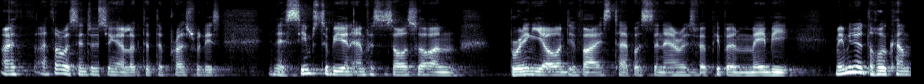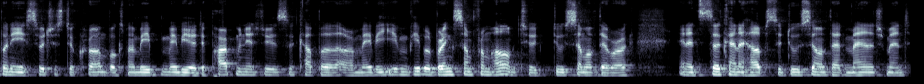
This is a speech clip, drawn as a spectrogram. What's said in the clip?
I, th- I thought it was interesting. I looked at the press release, and there seems to be an emphasis also on bring your own device type of scenarios where people maybe maybe not the whole company switches to Chromebooks. Maybe maybe a department introduces a couple, or maybe even people bring some from home to do some of their work, and it still kind of helps to do some of that management,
